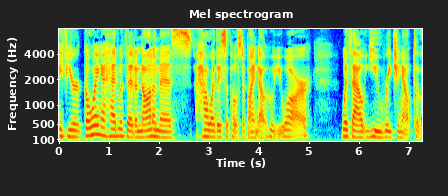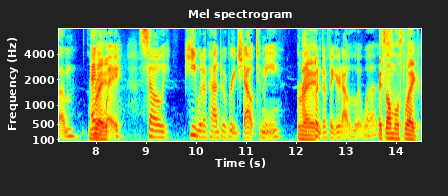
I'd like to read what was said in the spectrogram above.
if you're going ahead with it anonymous, how are they supposed to find out who you are without you reaching out to them Right. anyway? So he would have had to have reached out to me. Right. I couldn't have figured out who it was. It's almost like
